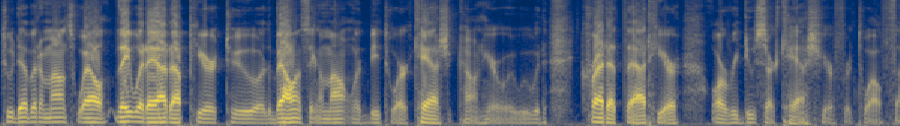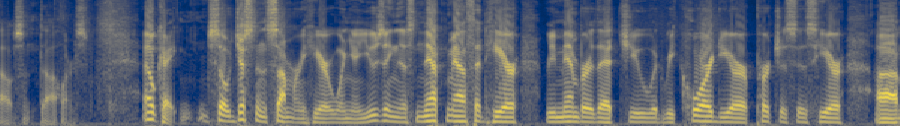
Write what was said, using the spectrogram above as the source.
two debit amounts, well, they would add up here to uh, the balancing amount would be to our cash account here. We would credit that here or reduce our cash here for $12,000. Okay, so just in summary here, when you're using this net method here, remember that you would record your purchases here uh,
